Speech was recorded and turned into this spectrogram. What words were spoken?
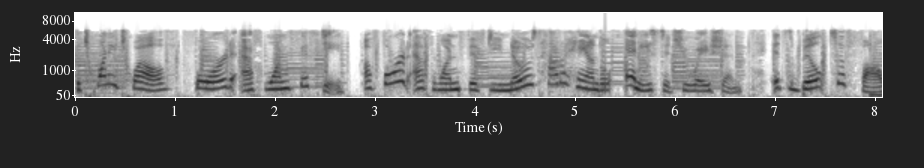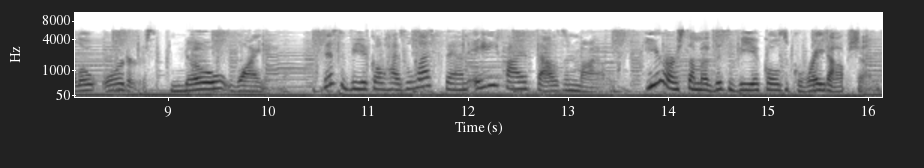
The 2012 Ford F-150. A Ford F-150 knows how to handle any situation. It's built to follow orders, no whining. This vehicle has less than 85,000 miles. Here are some of this vehicle's great options.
